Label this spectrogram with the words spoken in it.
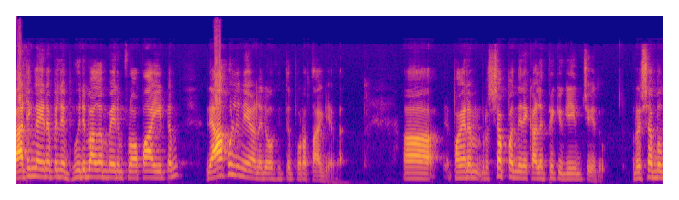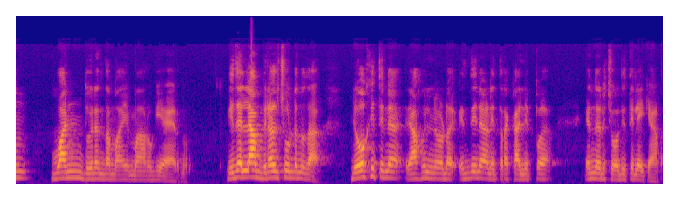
ബാറ്റിംഗ് ലൈനപ്പിലെ ഭൂരിഭാഗം പേരും ഫ്ലോപ്പായിട്ടും രാഹുലിനെയാണ് രോഹിത് പുറത്താക്കിയത്. പകരം ഋഷഭ് പന്തിനെ കളിപ്പിക്കുകയും ചെയ്തു. ഋഷഭും വൻ ദുരന്തമായി മാറുകയായിരുന്നു. ഇതെല്ലാം വിരൽ ചൂണ്ടുന്നത് രോഹിത്തിന് രാഹുലിനോട് എന്തിനാണ് ഇത്ര കലിപ്പ് എന്നൊരു ചോദ്യത്തിലേക്കാണ്.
